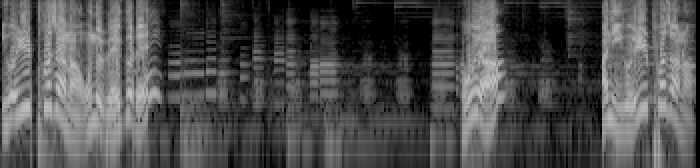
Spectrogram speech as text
이거 1퍼잖아. 오늘 왜 그래? 뭐야? 아니 이거 1퍼잖아.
